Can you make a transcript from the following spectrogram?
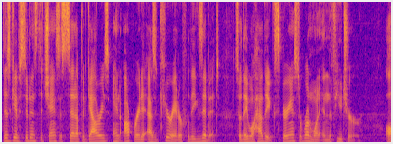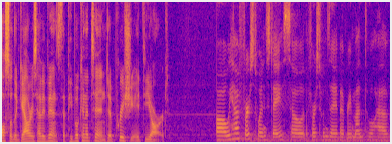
this gives students the chance to set up the galleries and operate it as a curator for the exhibit, so they will have the experience to run one in the future. Also, the galleries have events that people can attend to appreciate the art. Uh, we have First Wednesday, so the first Wednesday of every month we'll have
